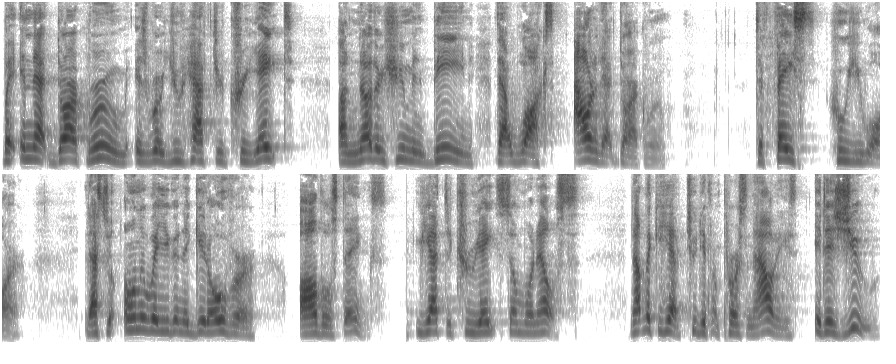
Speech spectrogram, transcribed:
But in that dark room is where you have to create another human being that walks out of that dark room to face who you are. That's the only way you're going to get over all those things. You have to create someone else. Not like you have two different personalities, it is you.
